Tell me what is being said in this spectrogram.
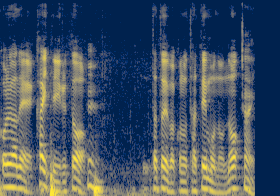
これはね書いているとうん。例えばこの建物のはい。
